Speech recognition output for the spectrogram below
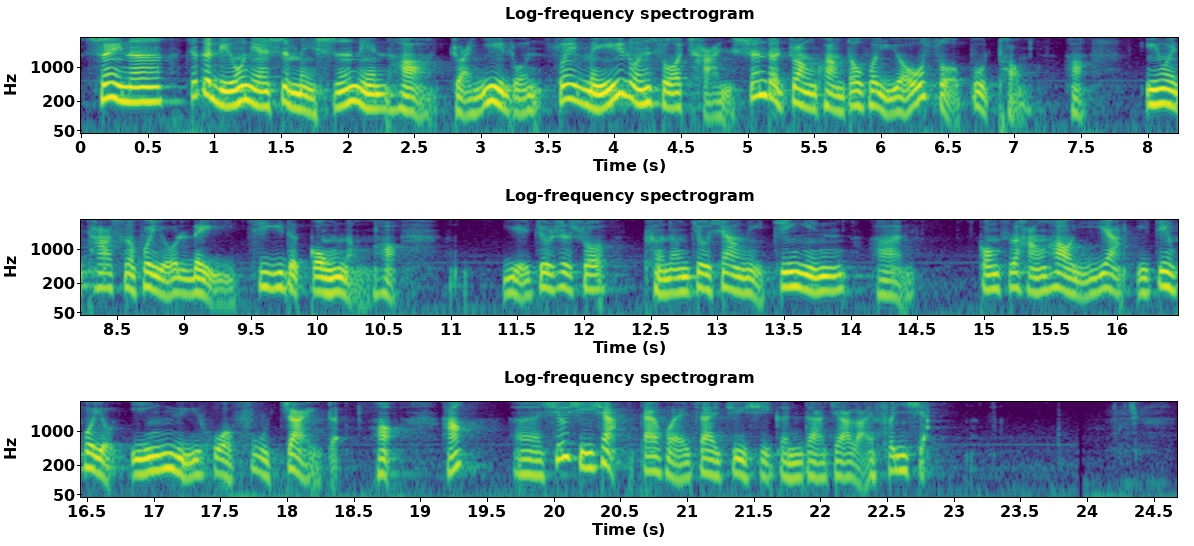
所以呢，这个流年是每十年哈转一轮，所以每一轮所产生的状况都会有所不同哈，因为它是会有累积的功能哈，也就是说，可能就像你经营啊公司行号一样，一定会有盈余或负债的。哈，好，呃，休息一下，待会再继续跟大家来分享。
